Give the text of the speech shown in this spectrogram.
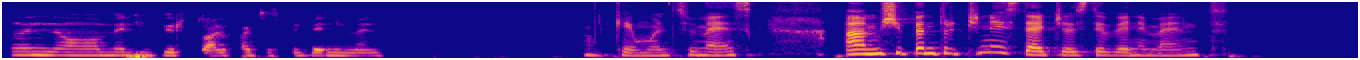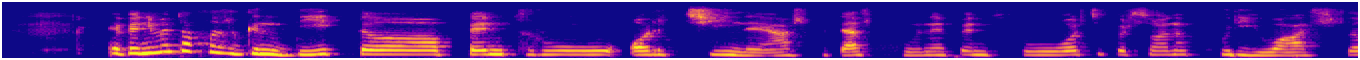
în uh, mediul virtual cu acest eveniment. Ok, mulțumesc. Um, și pentru cine este acest eveniment? Evenimentul a fost gândit uh, pentru oricine, aș putea spune, pentru orice persoană curioasă,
